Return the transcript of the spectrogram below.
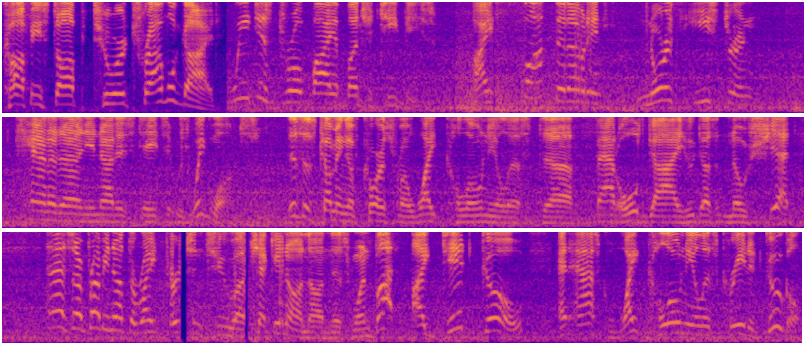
coffee stop tour travel guide. We just drove by a bunch of teepees. I thought that out in northeastern Canada and United States it was wigwams. This is coming, of course, from a white colonialist, uh, fat old guy who doesn't know shit. Uh, so I'm probably not the right person to uh, check in on on this one, but I did go and ask white colonialists created Google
